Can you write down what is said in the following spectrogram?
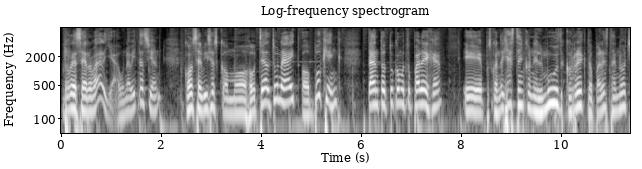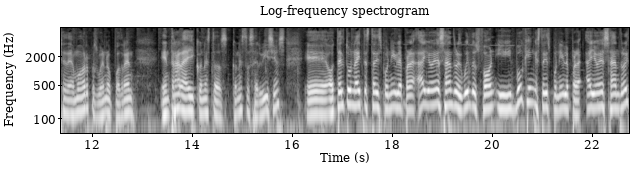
reservar ya una habitación con servicios como Hotel Tonight o Booking. Tanto tú como tu pareja, eh, pues cuando ya estén con el mood correcto para esta noche de amor, pues bueno, podrán entrar ahí con estos, con estos servicios. Eh, Hotel Tonight está disponible para iOS, Android, Windows Phone y Booking está disponible para iOS, Android.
